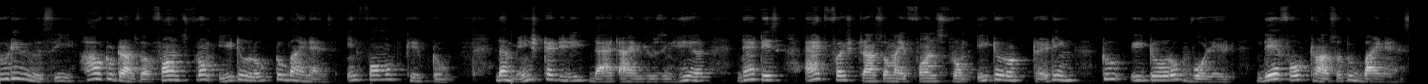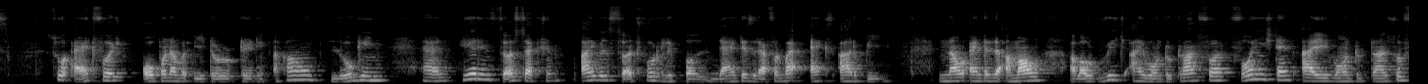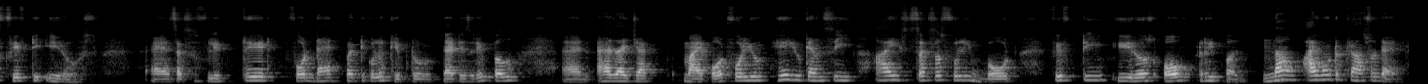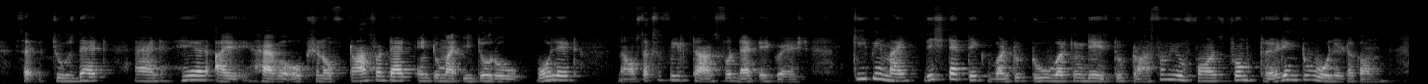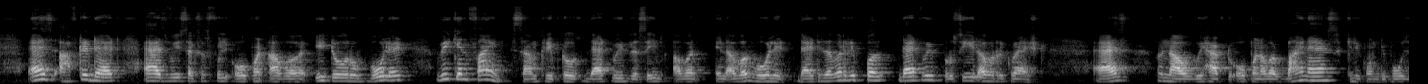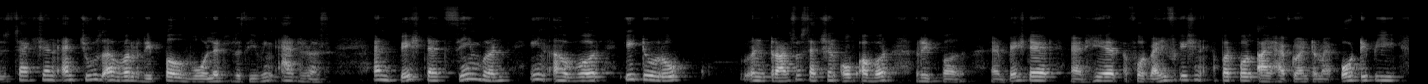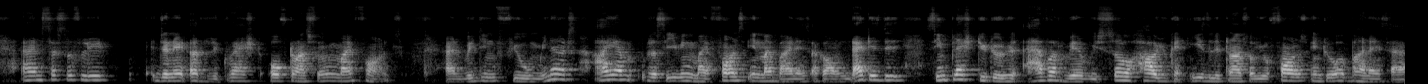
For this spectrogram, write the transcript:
Today we will see how to transfer funds from eToro to Binance in form of crypto. The main strategy that I am using here that is at first transfer my funds from eToro trading to eToro wallet therefore transfer to Binance. So at first open our eToro trading account, login and here in search section I will search for Ripple that is referred by XRP. Now enter the amount about which I want to transfer. For instance I want to transfer 50 euros and successfully trade for that particular crypto that is Ripple. And as I check my portfolio here you can see I successfully bought 50 euros of Ripple. Now I want to transfer that. So choose that. And here I have an option of transfer that into my eToro wallet. Now successfully transfer that request. Keep in mind this step takes 1 to 2 working days to transfer your funds from trading to wallet account as after that as we successfully open our eToro wallet we can find some cryptos that we received our in our wallet. That is our ripple that we proceed our request. As now we have to open our binance click on deposit section and choose our ripple wallet receiving address. And paste that same one in our eToro transfer section of our ripple. And paste it and here for verification purpose i have to enter my otp and successfully generate a request of transferring my funds and within few minutes I am receiving my funds in my Binance account. That is the simplest tutorial ever where we show how you can easily transfer your funds into a Binance app.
